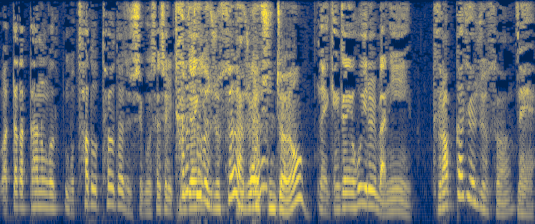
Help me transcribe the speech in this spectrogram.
왔다 갔다 하는 것, 뭐, 차도 태워다 주시고, 사실 차를 굉장히. 태워다 주셨어요, 나중에? 어, 진짜요? 네, 굉장히 호의를 많이, drop까지 해주셨어요. 네,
